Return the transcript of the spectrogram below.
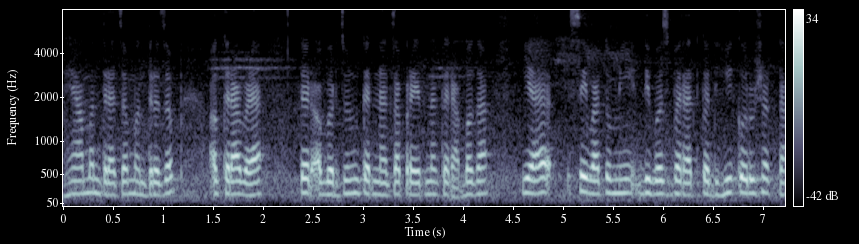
ह्या मंत्राचा मंत्रजप अकरा वेळा तर आवर्जून करण्याचा प्रयत्न करा. बघा या सेवा तुम्ही दिवसभरात कधीही करू शकता.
